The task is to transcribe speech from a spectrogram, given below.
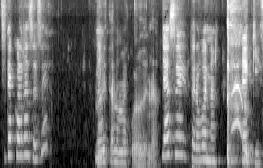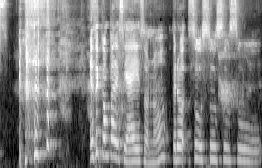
¿Sí te acuerdas de ese? ¿no? Ahorita no me acuerdo de nada. Ya sé, pero bueno, X. Ese compa decía eso, ¿no? Pero su, su, su, su,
